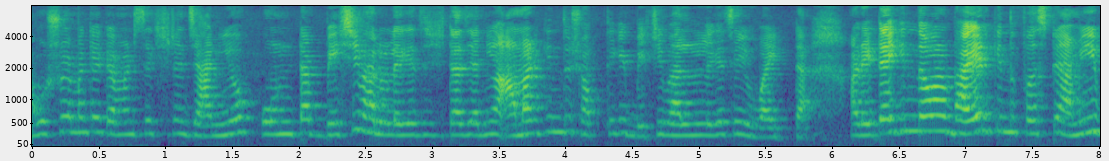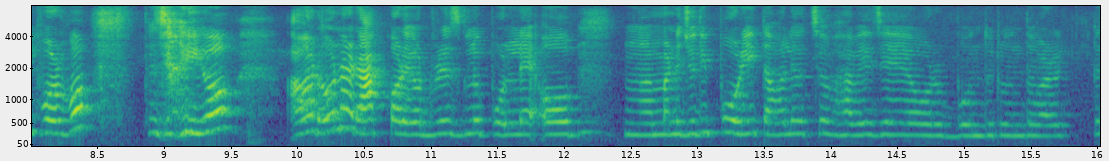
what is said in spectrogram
অবশ্যই আমাকে কমেন্ট সেকশনে জানিও। কোনটা বেশি ভালো লেগেছে সেটা জানিও। আমার কিন্তু সব থেকে বেশি ভালো লেগেছে এই হোয়াইটটা আর এটাই কিন্তু আমার ভাইয়ের কিন্তু ফার্স্টে আমিই পরবো। তো যাই হোক আবার ও না রাগ করে, ওর ড্রেসগুলো পরলে ও মানে যদি পরি তাহলে হচ্ছে ভাবে যে ওর বন্ধু টন্ধু আবার একটু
